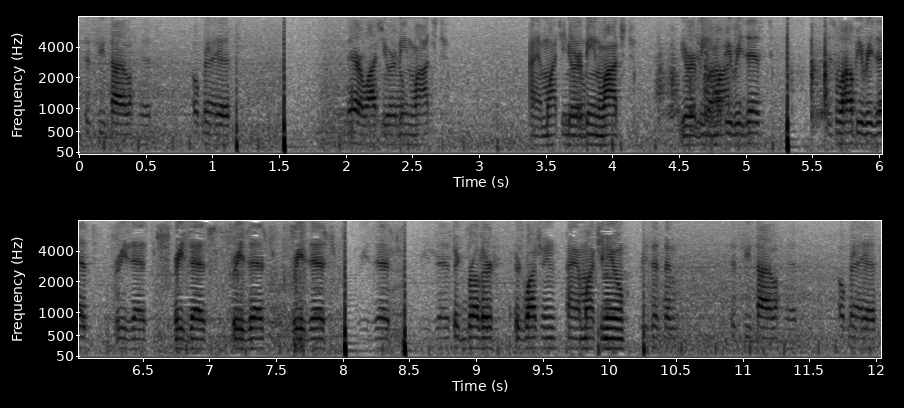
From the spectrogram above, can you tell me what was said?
It's futile. Open it. There, watch. You're being watched. I am watching. You're being watched. You're being watched. Resist. This you resist. Resist. Resist. Resist. Resist. Resist. Resist. Big brother is watching. I am watching you. Resist Resistance. It's futile. Open it.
